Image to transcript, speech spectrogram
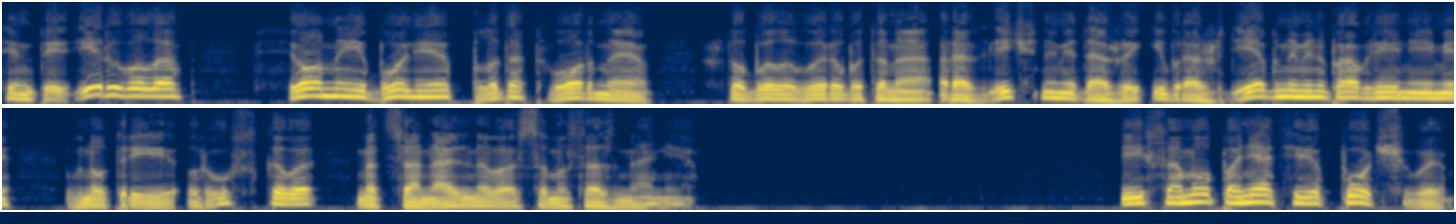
синтезировала все наиболее плодотворное, что было выработано различными даже и враждебными направлениями внутри русского национального самосознания. И само понятие почвы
